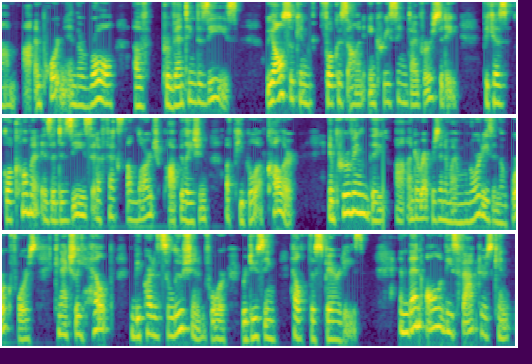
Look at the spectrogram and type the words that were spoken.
um, uh, important in the role of preventing disease. We also can focus on increasing diversity because glaucoma is a disease that affects a large population of people of color. Improving the uh, underrepresented minorities in the workforce can actually help and be part of the solution for reducing health disparities. And then all of these factors can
